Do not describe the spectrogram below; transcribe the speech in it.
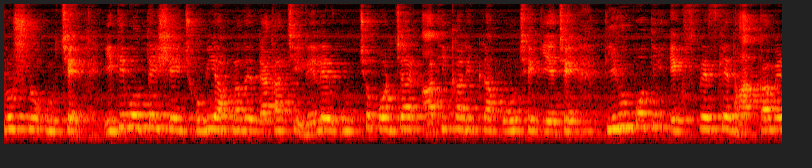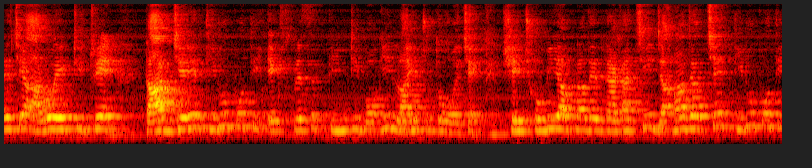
প্রশ্ন উঠছে। ইতিমধ্যে সেই ছবি আপনাদের দেখাচ্ছি। রেলের উচ্চ পর্যায়ের আধিকারিকরা পৌঁছে গিয়েছে। তিরুপতি এক্সপ্রেসকে ধাক্কা মেরেছে আরও একটি ট্রেন। তার জেরে তিরুপতি এক্সপ্রেসের তিনটি বগি লাইনচ্যুত হয়েছে। সেই ছবি আপনাদের দেখাচ্ছি। জানা যাচ্ছে, তিরুপতি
